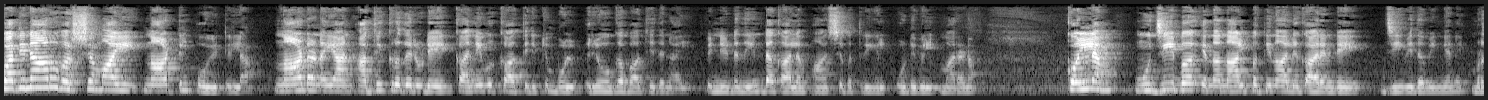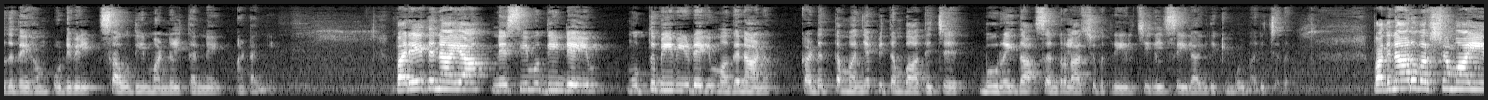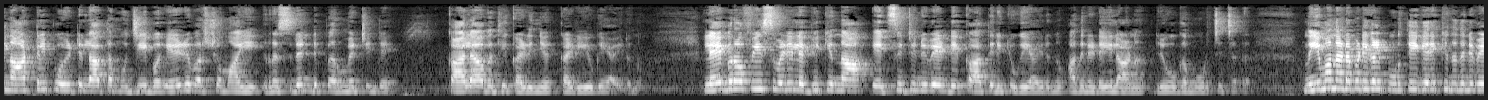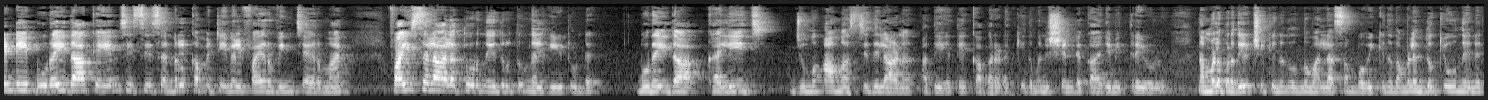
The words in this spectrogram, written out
പതിനാറ് വർഷമായി നാട്ടിൽ പോയിട്ടില്ല. നാടണയാൻ അധികൃതരുടെ കനിവ് കാത്തിരിക്കുമ്പോൾ രോഗബാധിതനായി. പിന്നീട് നീണ്ടകാലം ആശുപത്രിയിൽ ഒടുവിൽ മരണം. കൊല്ലം മുജീബ് എന്ന നാൽപ്പത്തിനാലുകാരന്റെ ജീവിതം ഇങ്ങനെ. മൃതദേഹം ഒടുവിൽ സൗദി മണ്ണിൽ തന്നെ അടങ്ങി. പരേതനായ നസീമുദ്ദീന്റെയും മുത്തുബീവിയുടെയും മകനാണ് കടുത്ത മഞ്ഞപ്പിത്തം ബാധിച്ച് ബുറൈദ സെൻട്രൽ ആശുപത്രിയിൽ ചികിത്സയിലായിരിക്കുമ്പോൾ മരിച്ചത്. പതിനാറ് വർഷമായി നാട്ടിൽ പോയിട്ടില്ലാത്ത മുജീബ് ഏഴ് വർഷമായി റെസിഡന്റ് പെർമിറ്റിന്റെ കാലാവധി കഴിഞ്ഞ് കഴിയുകയായിരുന്നു. ലേബർ ഓഫീസ് വഴി ലഭിക്കുന്ന എക്സിറ്റിനു വേണ്ടി കാത്തിരിക്കുകയായിരുന്നു. അതിനിടയിലാണ് രോഗം മൂർച്ഛിച്ചത് നിയമ നടപടികൾ പൂർത്തീകരിക്കുന്നതിന് വേണ്ടി Buraidah K M C C central committee welfare wing chairman Faisal Alathur നേതൃത്വം നൽകിയിട്ടുണ്ട്. ബുറൈദ ഖലീജ് ജുമുഅ മസ്ജിദിലാണ് അദ്ദേഹത്തെ കബറടക്കിയത്. മനുഷ്യന്റെ കാര്യം ഇത്രയേ ഉള്ളൂ. നമ്മൾ പ്രതീക്ഷിക്കുന്നതൊന്നുമല്ല സംഭവിക്കുന്നത്. നമ്മൾ എന്തൊക്കെയോ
